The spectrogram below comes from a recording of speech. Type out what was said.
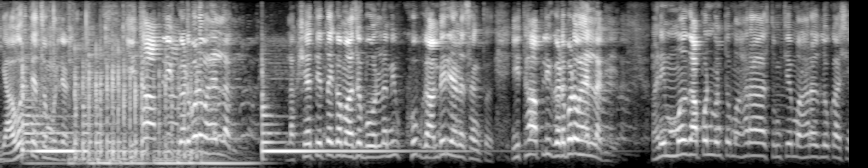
यावर त्याचं मूल्य ठरवा. इथं आपली गडबड व्हायला लागली. लक्षात येतं का माझं बोलणं? मी खूप गांभीर्यानं सांगतोय. इथं आपली गडबड व्हायला लागली. आणि मग आपण म्हणतो महाराज तुमचे महाराज लोक असे.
